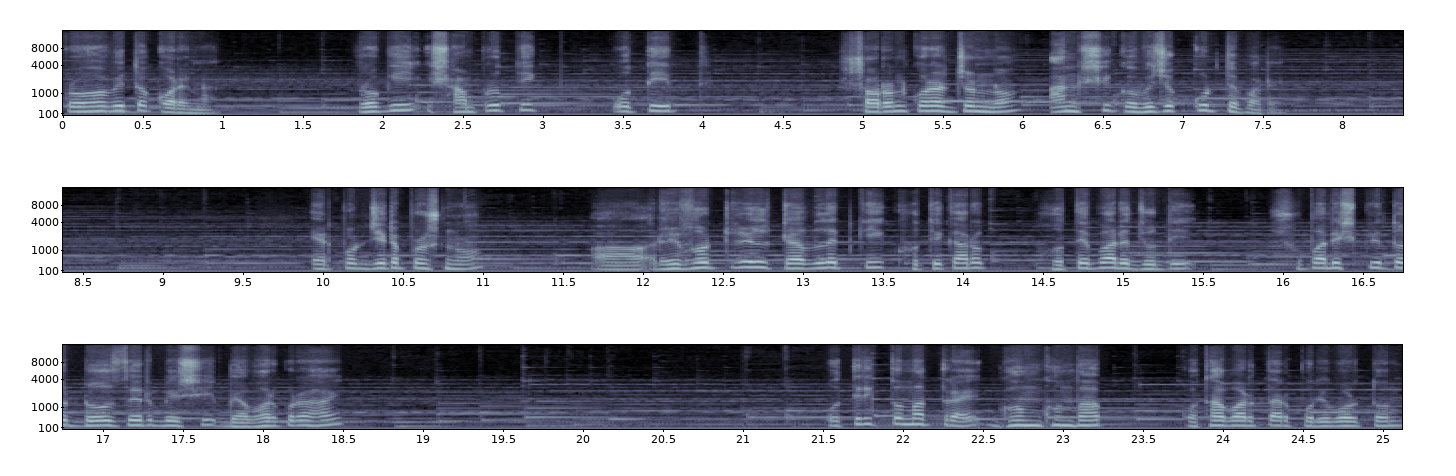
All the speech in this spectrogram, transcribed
প্রভাবিত করে না। রোগী সাম্প্রতিক অতীত স্মরণ করার জন্য আংশিক অভিযোগ করতে পারে। এরপর যেটা প্রশ্ন রিভোট্রিল ট্যাবলেট কি ক্ষতিকারক হতে পারে যদি সুপারিশকৃত ডোজের বেশি ব্যবহার করা হয়। অতিরিক্ত মাত্রায় ঘুম ঘুম ভাব, কথাবার্তার পরিবর্তন,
